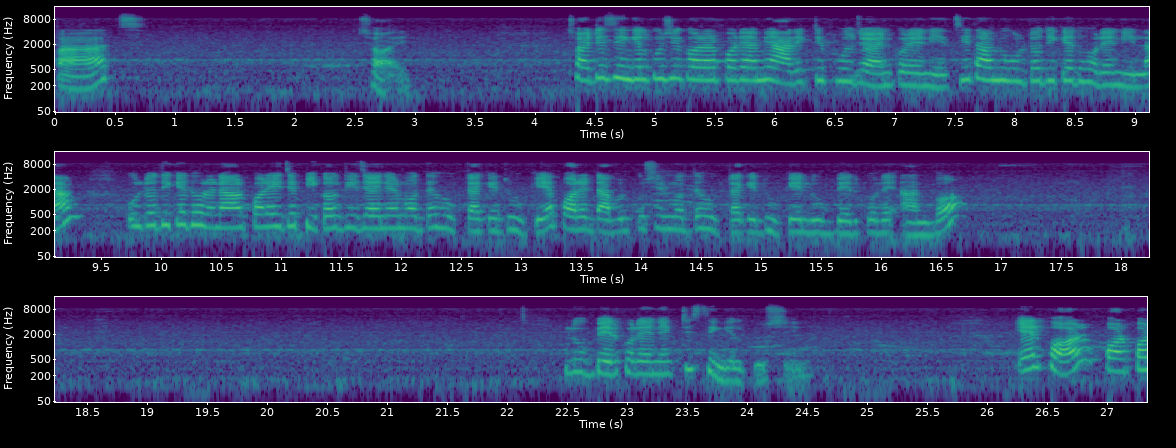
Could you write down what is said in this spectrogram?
পাঁচ, ছয়। ছয়টি সিঙ্গেল কুশি করার পরে আমি আরেকটি ফুল জয়েন করে নিয়েছি। তা আমি উল্টো দিকে ধরে নিলাম। উল্টো দিকে ধরে নেওয়ার পরে এই যে পিকক ডিজাইনের মধ্যে হুকটাকে ঢুকে, পরের ডাবল কুশির মধ্যে হুকটাকে ঢুকে লুপ বের করে আনব। লুপ বের করে এনে একটি সিঙ্গেল কুশি। এরপর পরপর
